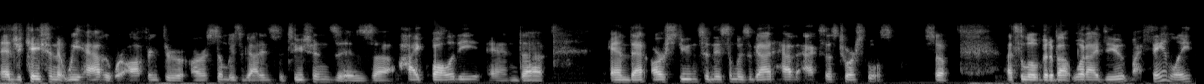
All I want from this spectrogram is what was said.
education that we have that we're offering through our Assemblies of God institutions is uh, high quality and uh, and that our students in the Assemblies of God have access to our schools. So that's a little bit about what I do. My family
